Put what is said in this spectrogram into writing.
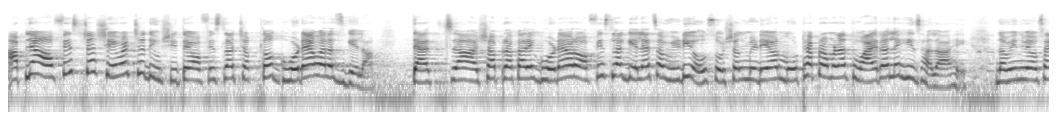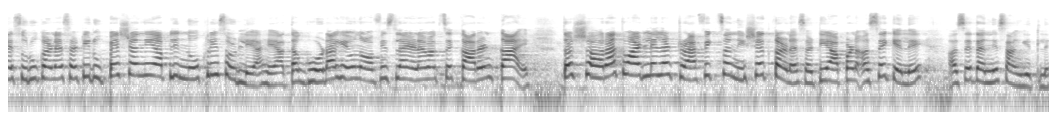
आपल्या ऑफिसच्या शेवटच्या दिवशी ते ऑफिसला चक्क घोड्यावरच गेला. त्याचा अशा प्रकारे घोड्यावर ऑफिसला गेल्याचा व्हिडिओ सोशल मीडियावर मोठ्या प्रमाणात व्हायरलही झाला आहे. नवीन व्यवसाय सुरू करण्यासाठी रुपेश यांनी आपली नोकरी सोडली आहे. आता घोडा घेऊन ऑफिसला येण्यामागचे कारण काय? तर शहरात वाढलेल्या ट्रॅफिकचा निषेध करण्यासाठी आपण असे केले असे त्यांनी सांगितले.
